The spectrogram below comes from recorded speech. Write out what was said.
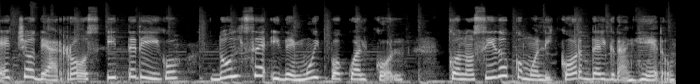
hecho de arroz y trigo, dulce y de muy poco alcohol, conocido como licor del granjero.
